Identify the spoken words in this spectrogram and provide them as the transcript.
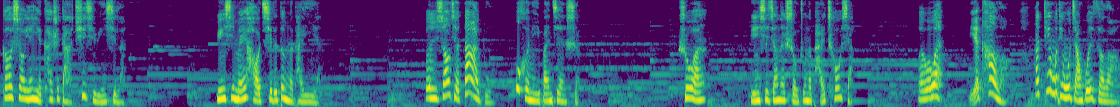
高笑颜也开始打趣起云溪来。云溪没好气的瞪了他一眼：“本小姐大度，不和你一般见识。”说完，云溪将他手中的牌抽下：“喂喂喂，别看了，还听不听我讲规则了？”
